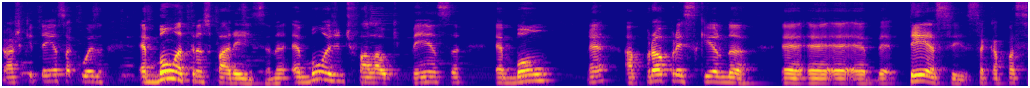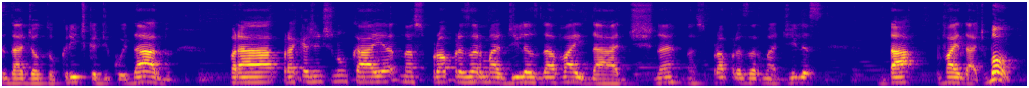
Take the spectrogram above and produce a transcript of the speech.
Eu acho que tem essa coisa. É bom a transparência, né? É bom a gente falar o que pensa, é bom né, a própria esquerda é, é, é, ter essa, essa capacidade autocrítica de cuidado, para que a gente não caia nas próprias armadilhas da vaidade, né? Nas próprias armadilhas da vaidade. Bom,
